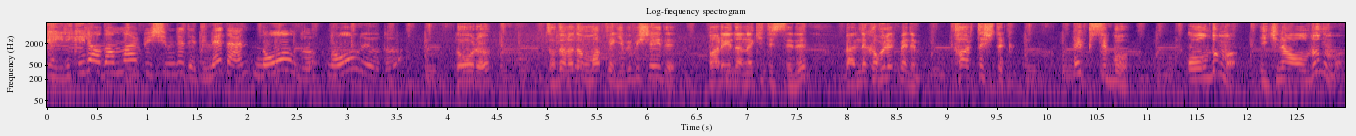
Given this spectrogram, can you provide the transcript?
tehlikeli adamlar peşimde dedi. Neden? Ne oldu? Ne oluyordu? Doğru. Zaten adam mafya gibi bir şeydi. Parayı da nakit istedi. Ben de kabul etmedim. Tartıştık. Hepsi bu. Oldu mu? İkna oldun mu?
